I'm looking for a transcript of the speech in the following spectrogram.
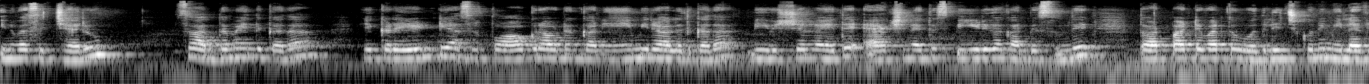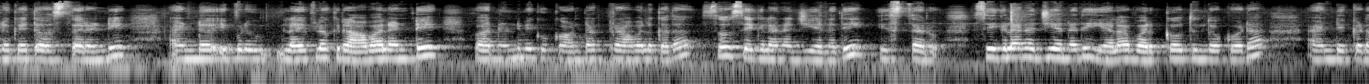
యూనివర్స్ ఇచ్చారు. సో అర్థమైంది కదా? ఇక్కడ ఏంటి అసలు ఫాగ్ రావడం కానీ ఏమీ రాలేదు కదా? ఈ విషయంలో అయితే యాక్షన్ అయితే స్పీడ్గా కనిపిస్తుంది. థర్డ్ పార్టీ వారితో వదిలించుకుని మీ లైఫ్లోకి అయితే వస్తారండి. అండ్ ఇప్పుడు లైఫ్లోకి రావాలంటే వారి నుండి మీకు కాంటాక్ట్ రావాలి కదా? సో సిగల్ ఎనర్జీ అనేది ఇస్తారు. సిగల్ ఎనర్జీ అనేది ఎలా వర్క్ అవుతుందో కూడా అండ్ ఇక్కడ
